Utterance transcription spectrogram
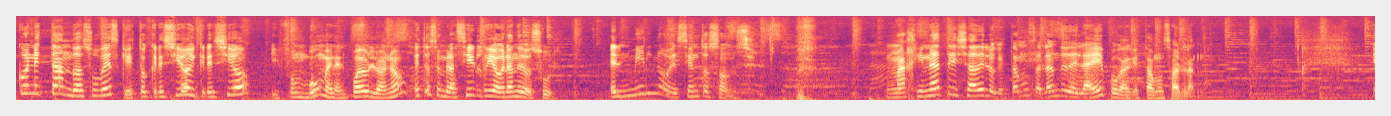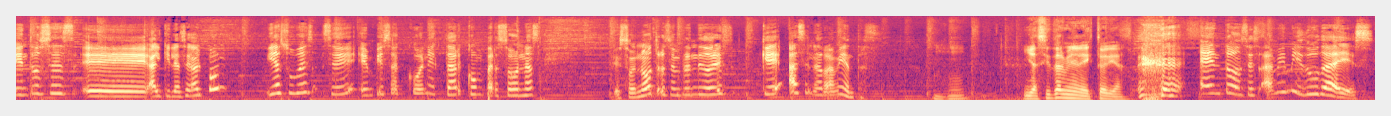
conectando a su vez, que esto creció y creció, y fue un boom en el pueblo, ¿no? Esto es en Brasil, Río Grande do Sul, en 1911. Imagínate ya de lo que estamos hablando y de la época que estamos hablando. Entonces eh, alquila ese galpón y a su vez se empieza a conectar con personas que son otros emprendedores que hacen herramientas. Y así termina la historia. Entonces, a mí mi duda es,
